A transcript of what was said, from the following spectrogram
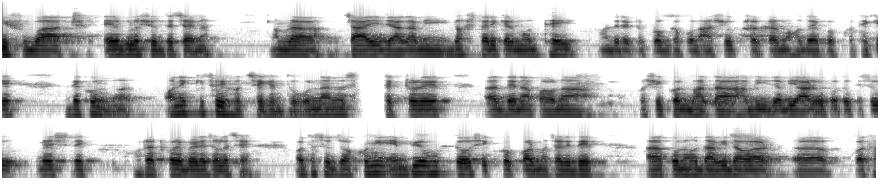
ইফ বাট এরগুলো শুনতে চাই না। আমরা চাই যে আগামী দশ তারিখের মধ্যেই আমাদের একটা প্রজ্ঞাপন আসুক সরকার মহোদয়ের পক্ষ থেকে। দেখুন অনেক কিছুই হচ্ছে কিন্তু। অন্যান্য সেক্টরের দেনা পাওনা, প্রশিক্ষণ ভাতা হাবি জাবি আরও কত কিছু বেশ হঠাৎ করে বেড়ে চলেছে। অথচ যখনই এমপিওভুক্ত শিক্ষক কর্মচারীদের কোনো দাবি দেওয়ার কথা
